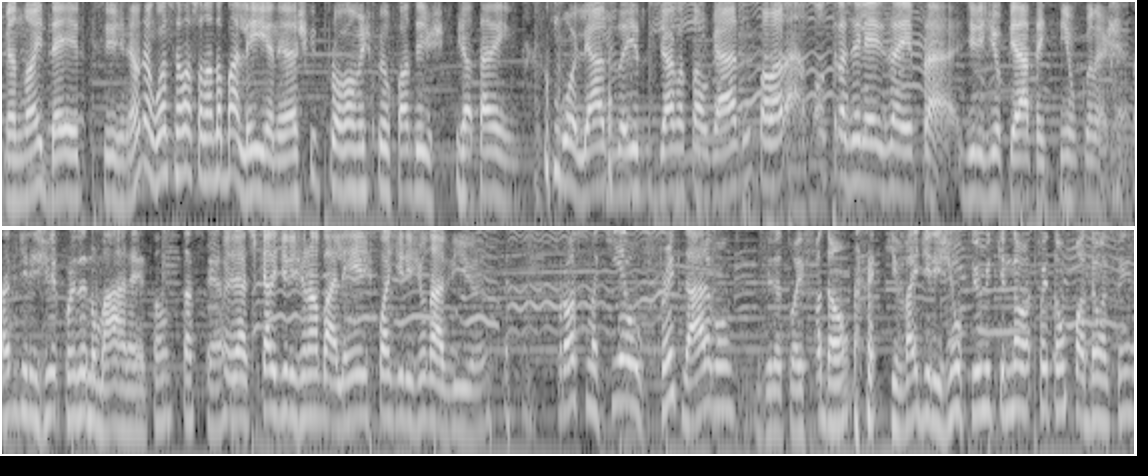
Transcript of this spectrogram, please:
a menor ideia do que seja, né? É um negócio relacionado à baleia, né? Acho que provavelmente pelo fato deles já estarem molhados aí de água salgada, falaram, ah, vamos trazer eles aí pra dirigir o Piratas 5, né, cara? Sabe dirigir coisa no mar, né? Então tá certo. É, se os caras dirigirem uma baleia, eles podem dirigir um navio, né? próximo aqui é o Frank Darabont, diretor aí fodão, que vai dirigir um filme que não foi tão fodão assim,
